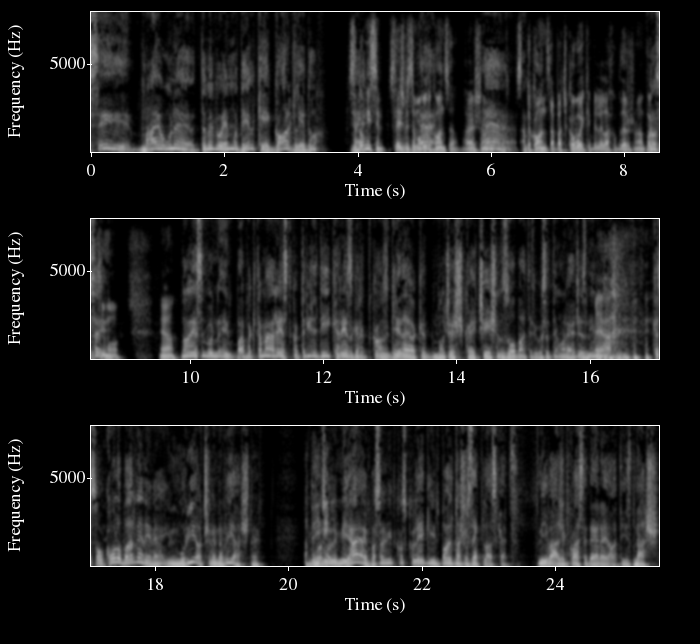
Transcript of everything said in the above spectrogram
sej imajo une, tam je bil en model, ki je gor gledal. Se to mislim, sleč bi se mogel Ja. do konca, veš, Ja, ja, do konca, pač kovojke bi le lahko obdržal, ampak No, no, sej. recimo, ja. No, bil, ampak tam imajo res tako tri ljudi, ki res tako izgledajo, kot nočeš kaj češen zoba, tako se temu reče z njimi. Ja. Ki so okolo obrnjeni ne, in morijo, če ne navijaš. Ne. In pa smo bili mi, ja, ja, pa sem videl tako s kolegi in pol znaš vse plaskat. Ni važno, kva se derajo, ti znaš.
